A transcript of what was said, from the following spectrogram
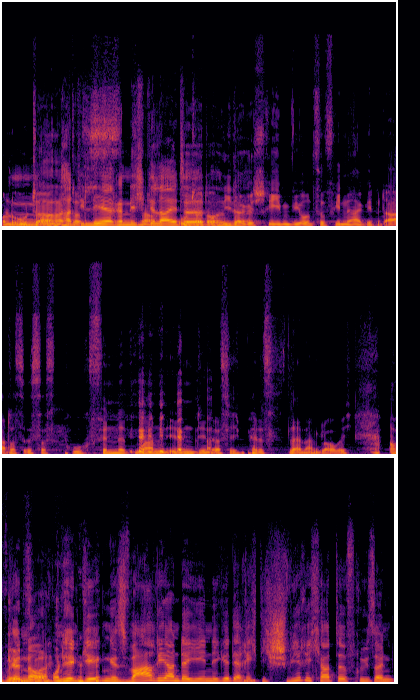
Und und, Uta hat hat, die das- Lehre nicht genau, geleitet. Uta hat auch und, niedergeschrieben, wie unzufrieden er geht mit Arthas ist. Das Buch findet man in den östlichen Penisländern, glaube ich. Genau. Fall. Und hingegen ist Varian derjenige, der richtig schwierig hatte, früh sein,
